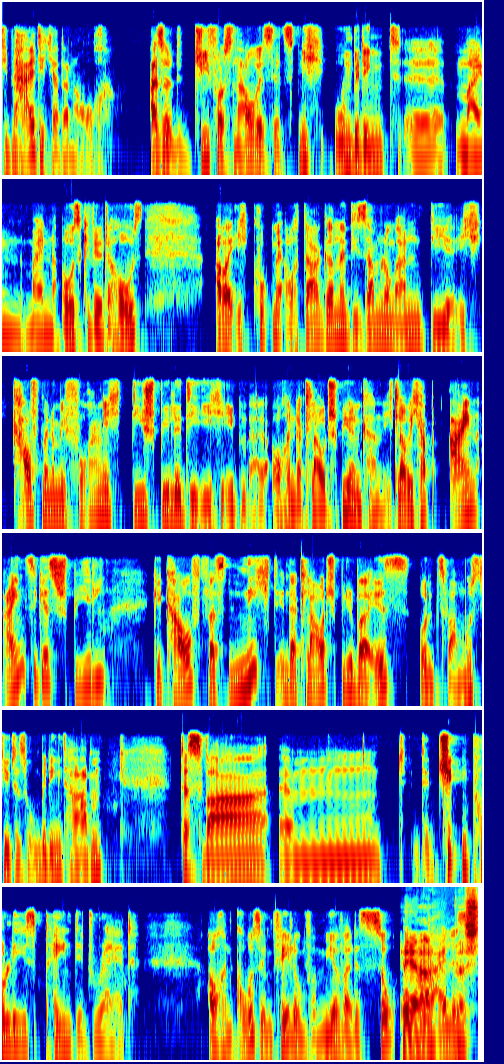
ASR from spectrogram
die behalte ich ja dann auch. Also GeForce Now ist jetzt nicht unbedingt äh, mein, mein ausgewählter Host, aber ich gucke mir auch da gerne die Sammlung an, die ich kaufe mir nämlich vorrangig die Spiele, die ich eben äh, auch in der Cloud spielen kann. Ich glaube, ich habe ein einziges Spiel gekauft, was nicht in der Cloud spielbar ist. Und zwar musste ich das unbedingt haben. Das war ähm, Chicken Police Painted Red. Auch eine große Empfehlung von mir, weil das so ein ja, geiles,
